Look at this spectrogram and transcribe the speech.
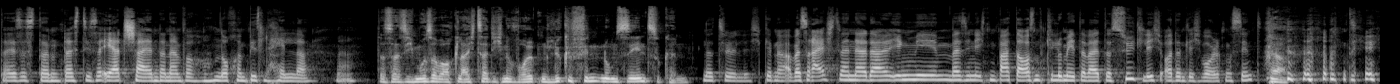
da ist es dann, da ist dieser Erdschein dann einfach noch ein bisschen heller. Ja, Das heißt, ich muss aber auch gleichzeitig eine Wolkenlücke finden, um sehen zu können. natürlich, genau. Aber es reicht, wenn da da irgendwie, weiß ich nicht, ein paar tausend Kilometer weiter südlich ordentlich Wolken sind. Ja. Die-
